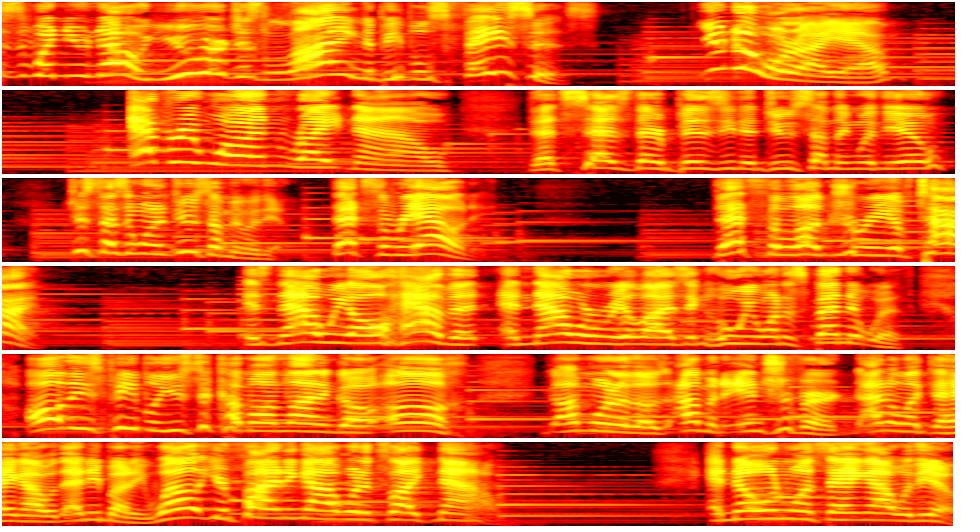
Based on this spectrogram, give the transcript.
is when you know you are just lying to people's faces. You know where I am. Everyone right now that says they're busy to do something with you just doesn't want to do something with you. That's the reality. That's the luxury of time. Is now we all have it, and now we're realizing who we want to spend it with. All these people used to come online and go, oh, I'm one of those. I'm an introvert. I don't like to hang out with anybody. Well, you're finding out what it's like now. And no one wants to hang out with you,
